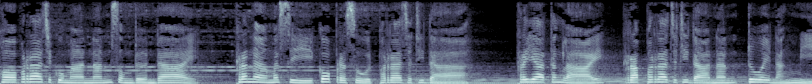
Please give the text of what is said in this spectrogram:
พอพระราชกุมารนนั้นทรงเดินได้ พระนางมัสีก็ประสูติพระราชธิดา พระญาติทั้งหลาย รับพระราชธิดานั้นด้วยหนังหมี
